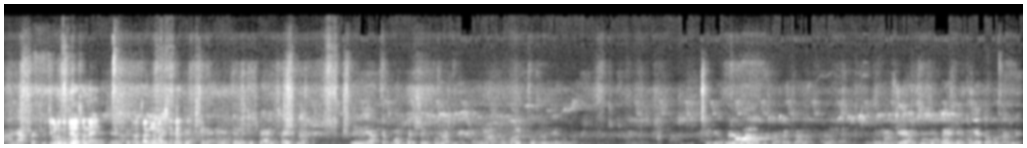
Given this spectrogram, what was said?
आणि आता तिकडे कुठे असं नाही. त्याला चांगलं माहिती नाही. आहे त्याला जे बँड आहेत ना ते आता कॉम्पिटिशन होणार नाही. त्यामुळे आता वॉल पूर्ण नाही होणार. ते रेग्युलर वॉल असं प्रकार चालू असतं पण जे आमचे जे बँड आहेत ते आता होणार नाही.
